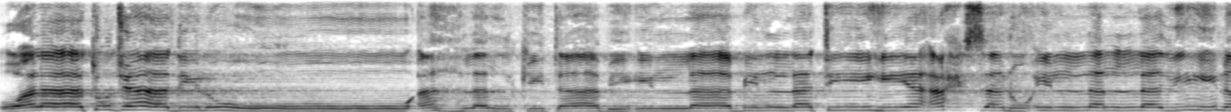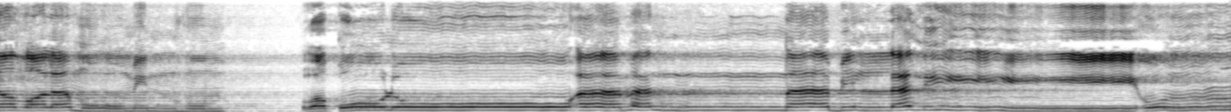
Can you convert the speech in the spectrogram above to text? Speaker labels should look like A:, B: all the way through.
A: ولا تجادلوا أهل الكتاب إلا بالتي هي أحسن إلا الذين ظلموا منهم وقولوا آمنا بالذي أنزل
